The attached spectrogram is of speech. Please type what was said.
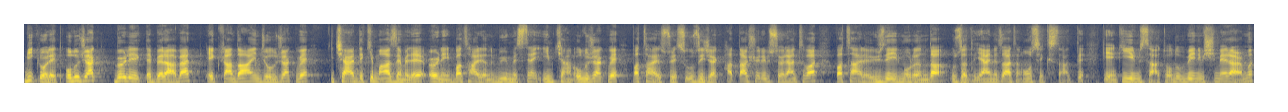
mikro LED olacak. Böylelikle beraber ekran daha ince olacak ve içerideki malzemelere örneğin bataryanın büyümesine imkan olacak ve batarya süresi uzayacak. Hatta şöyle bir söylenti var. Batarya %20 oranında uzadı. Yani zaten 18 saatte diyelim ki 20 saat oldu. Bu benim işime yarar mı?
